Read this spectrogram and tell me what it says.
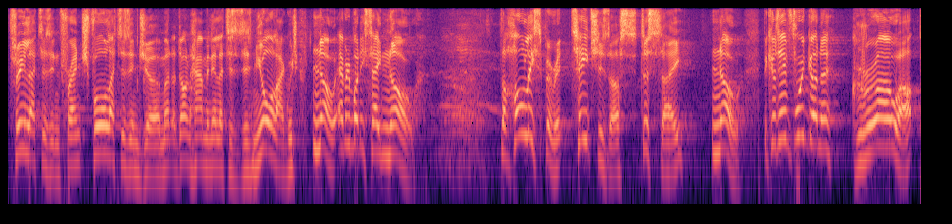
Three letters in French, four letters in German. I don't know how many letters it is in your language. No. Everybody say no. no. The Holy Spirit teaches us to say no. Because if we're going to grow up,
